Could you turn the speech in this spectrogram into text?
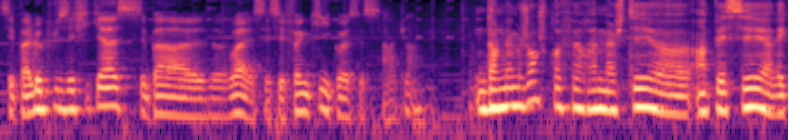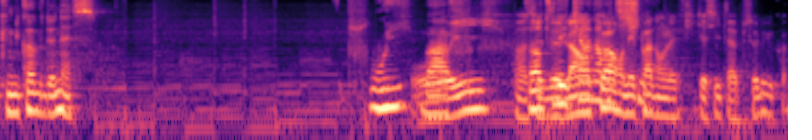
C'est pas le plus efficace. C'est pas euh, ouais, c'est funky, quoi. Ça s'arrête là. Dans le même genre, je préférerais m'acheter euh, un PC avec une coque de NES. Oui. Bah, oui. Enfin, dans c'est tous de- les là cas, encore, on n'est pas dans l'efficacité absolue, quoi.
